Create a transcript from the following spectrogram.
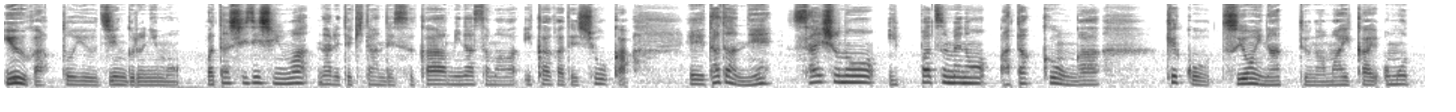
優雅というジングルにも私自身は慣れてきたんですが皆様はいかがでしょうか、えー、ただね最初の一発目のアタック音が結構強いなっていうのは毎回思って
